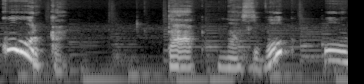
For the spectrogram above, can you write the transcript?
Курка. Так, на звук У.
